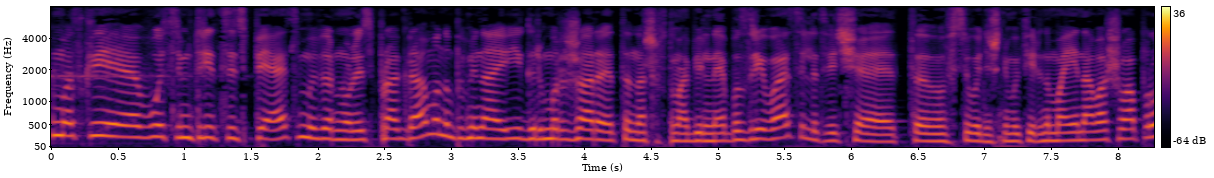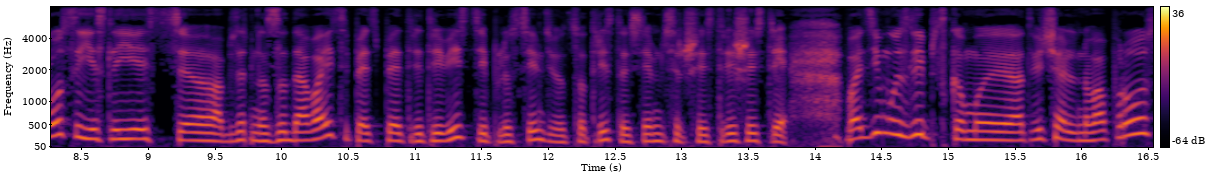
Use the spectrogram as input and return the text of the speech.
В Москве 8.35. Мы вернулись в программу. Напоминаю, Игорь Маржаретта, наш автомобильный обозреватель, отвечает э, в сегодняшнем эфире на мои на ваши вопросы. Если есть, э, обязательно задавайте. 553320 и плюс 7 903 176 363. Вадиму из Липска мы отвечали на вопрос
